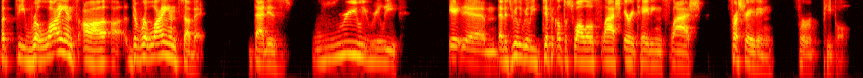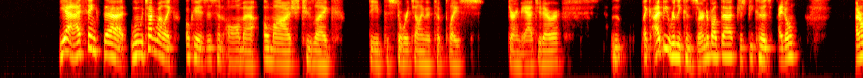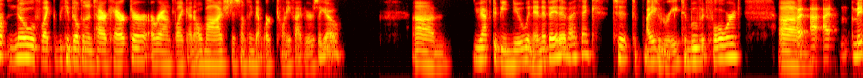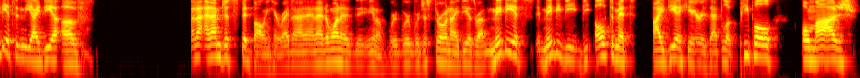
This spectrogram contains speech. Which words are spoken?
but the reliance uh, uh, the reliance of it that is really really um, that is really really difficult to swallow slash irritating slash frustrating for people. Yeah, I think that when we talk about like, okay, is this an homage to like the the storytelling that took place during the Attitude Era? Like, I'd be really concerned about that just because I don't, I don't know if like we can build an entire character around like an homage to something that worked 25 years ago. Um, you have to be new and innovative, I think, to to I to, agree to move it forward. Um, I, I, I, maybe it's in the idea of and, I, am just spitballing here, right? And I, and I don't want to, you know, we're, we're, we're just throwing ideas around. Maybe it's maybe the the ultimate idea here is that look, people homage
